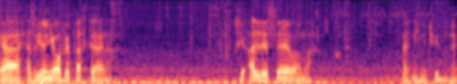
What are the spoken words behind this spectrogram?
Ja, hast du wieder nicht aufgepasst, Kleiner. Muss hier alles selber machen. War das nicht eine Tür? Ne.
